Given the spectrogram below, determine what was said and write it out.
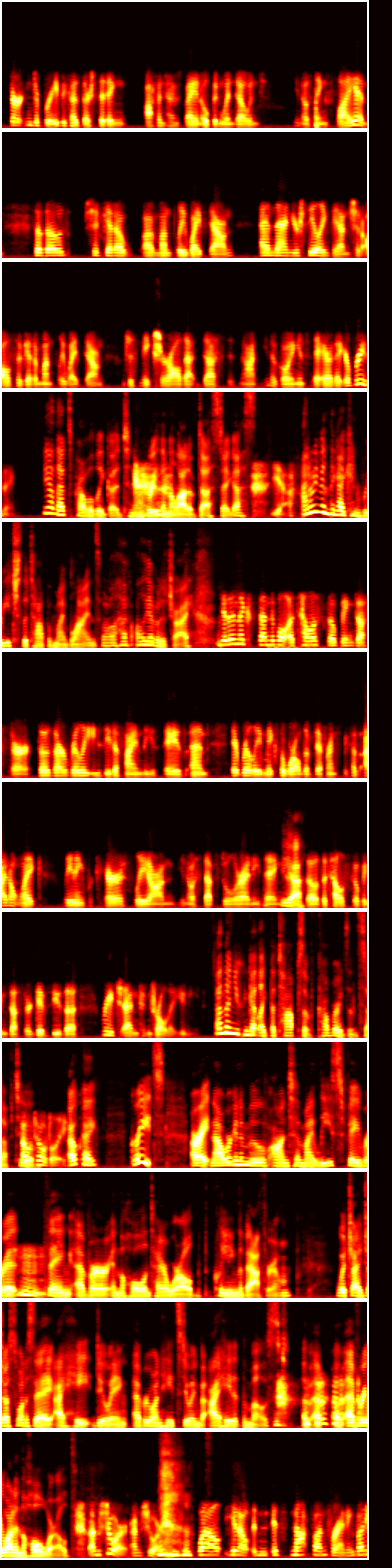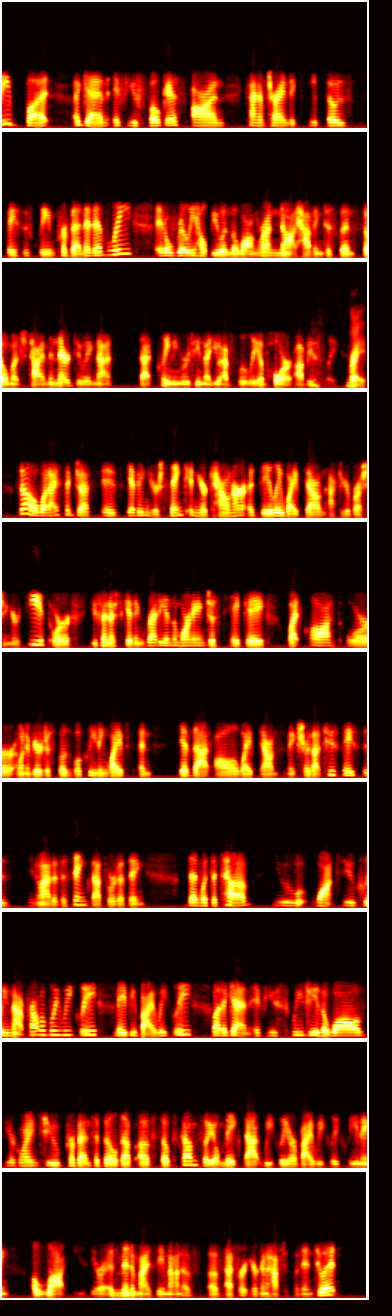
dirt and debris because they're sitting oftentimes by an open window and just, you know things fly in. So those should get a, a monthly wipe down, and then your ceiling fan should also get a monthly wipe down. Just make sure all that dust is not you know going into the air that you're breathing. Yeah, that's probably good to not breathe in a lot of dust, I guess. Yeah. I don't even think I can reach the top of my blinds, but I'll have I'll give it a try. Get an extendable, a telescoping duster. Those are really easy to find these days, and it really makes a world of difference because I don't like leaning precariously on, you know, a step stool or anything. And Yeah. so the telescoping duster gives you the reach and control that you need. And then you can get like the tops of cupboards and stuff too. Oh, totally. Okay. Great. All right, now we're going to move on to my least favorite Mhm. thing ever in the whole entire world, cleaning the bathroom, which I just want to say I hate doing. Everyone hates doing, but I hate it the most of, of everyone in the whole world. I'm sure. I'm sure. well, you know, it's not fun for anybody, but again, if you focus on kind of trying to keep those spaces clean preventatively, it'll really help you in the long run not having to spend so much time in there doing that that cleaning routine that you absolutely abhor, obviously. Mm, right. So, what I suggest is giving your sink and your counter a daily wipe down after you're brushing your teeth or you finish getting ready in the morning. Just take a wet cloth or one of your disposable cleaning wipes and give that all a wipe down to make sure that toothpaste is, you know, out of the sink, that sort of thing. Then with the tub, you want to clean that probably weekly, maybe biweekly. But again, if you squeegee the walls, you're going to prevent a buildup of soap scum, so you'll make that weekly or biweekly cleaning a lot easier and minimize the amount of, of effort you're going to have to put into it.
